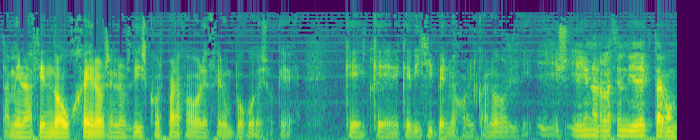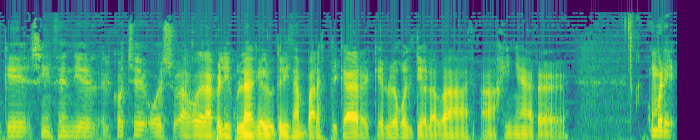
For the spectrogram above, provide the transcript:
También haciendo agujeros en los discos para favorecer un poco eso, que, que, que, que disipen mejor el calor. y- ¿Y y hay una relación directa con que se incendie el, el coche o es algo de la película que lo utilizan para explicar que luego el tío la va a, a giñar? eh, Hombre,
